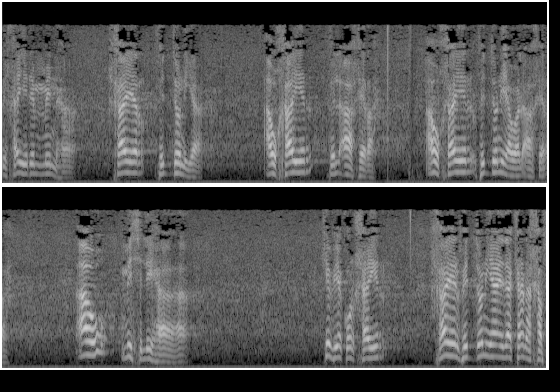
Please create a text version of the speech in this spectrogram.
بخير منها خير في الدنيا أو خير في الآخرة أو خير في الدنيا والآخرة أو مثلها. كيف يكون خير؟ خير في الدنيا إذا كان خف.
